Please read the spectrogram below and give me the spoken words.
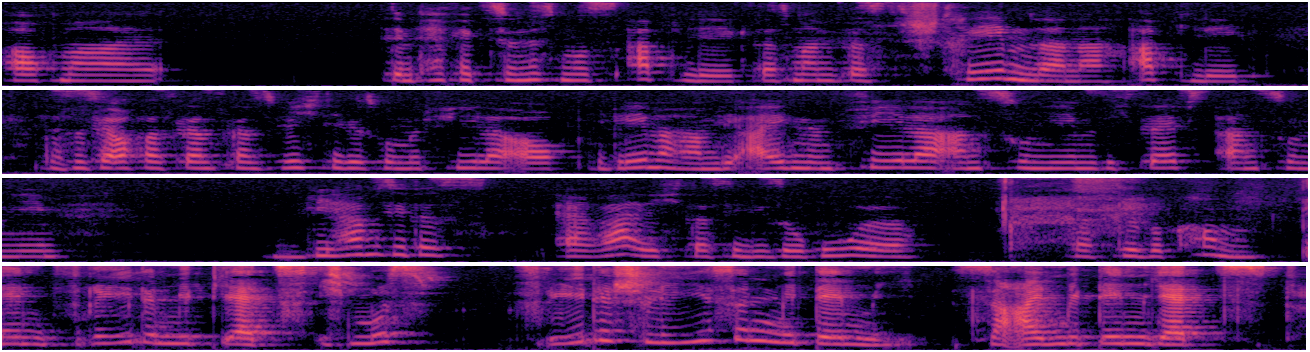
auch mal den Perfektionismus ablegt, dass man das Streben danach ablegt. Das ist ja auch was ganz, ganz Wichtiges, womit viele auch Probleme haben, die eigenen Fehler anzunehmen, sich selbst anzunehmen. Wie haben Sie das erreicht, dass Sie diese Ruhe dafür bekommen? Den Friede mit jetzt. Ich muss Friede schließen mit dem Sein, mit dem Jetzt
